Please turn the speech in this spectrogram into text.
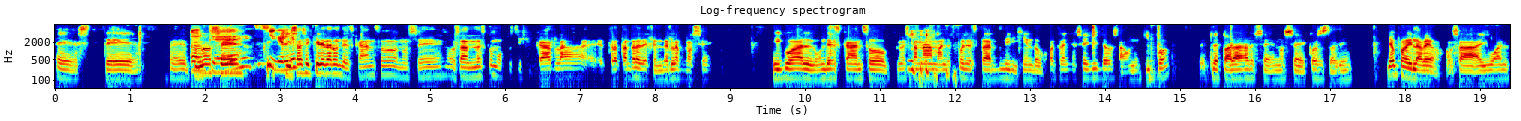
Este, eh, pues no sé, quizás se quiere dar un descanso, no sé, o sea, no es como justificarla, eh, tratando de defenderla, no sé. igual un descanso, no está nada mal después de estar dirigiendo cuatro años seguidos a un equipo, prepararse, no sé, cosas así. Yo por ahí la veo, o sea, igual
